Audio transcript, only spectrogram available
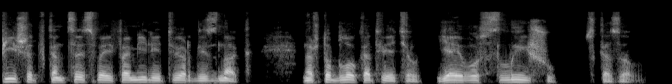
пишет в конце своей фамилии твердый знак? На что Блок ответил, я его слышу, сказал.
